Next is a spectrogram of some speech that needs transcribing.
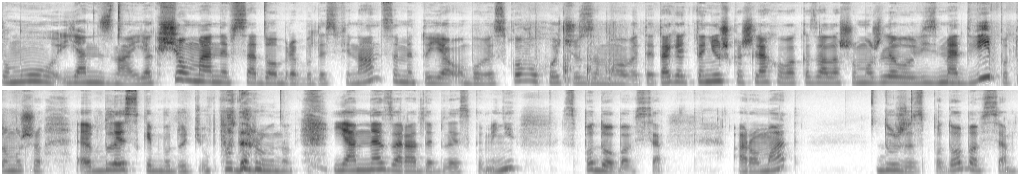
Тому я не знаю, якщо в мене все добре буде з фінансами, то я обов'язково хочу замовити. Так як Танюшка Шляхова казала, що можливо візьме дві, тому що е, блиски будуть у подарунок. Я не заради блиску. Мені сподобався аромат, дуже сподобався.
